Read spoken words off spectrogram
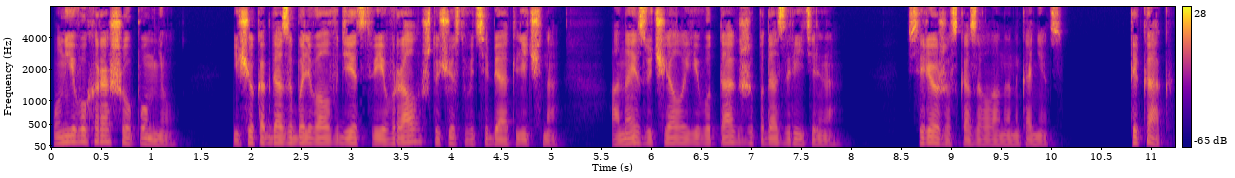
Он его хорошо помнил. Еще когда заболевал в детстве и врал, что чувствует себя отлично, она изучала его так же подозрительно. «Сережа», — сказала она наконец, — «ты как?»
